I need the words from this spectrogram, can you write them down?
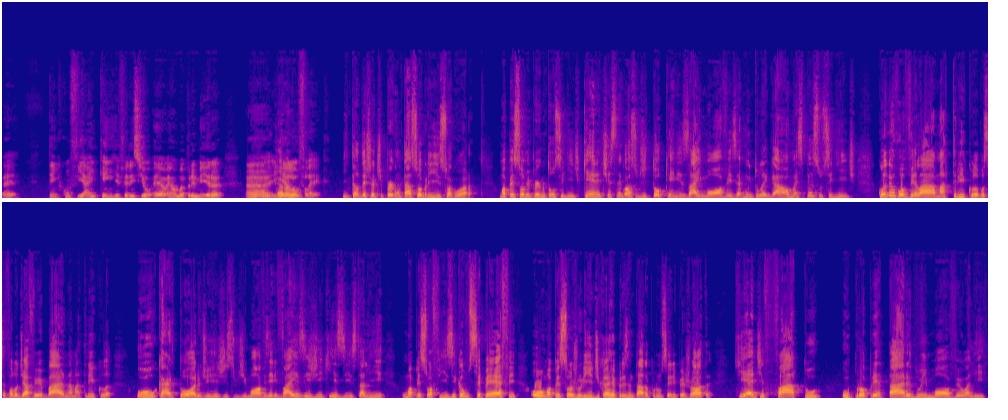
É, tem que confiar em quem referenciou. É, é uma primeira uh, yellow flag. Então, deixa eu te perguntar sobre isso agora. Uma pessoa me perguntou o seguinte: Kenneth, esse negócio de tokenizar imóveis é muito legal, mas pensa o seguinte: quando eu vou ver lá a matrícula, você falou de averbar na matrícula, o cartório de registro de imóveis ele vai exigir que exista ali uma pessoa física, um CPF, ou uma pessoa jurídica representada por um CNPJ, que é de fato o proprietário do imóvel ali.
